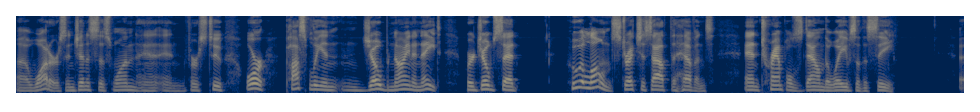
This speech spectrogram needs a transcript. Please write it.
uh, waters in Genesis 1 and, and, verse 2, or possibly in Job 9 and 8, where Job said, Who alone stretches out the heavens and tramples down the waves of the sea? Uh,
